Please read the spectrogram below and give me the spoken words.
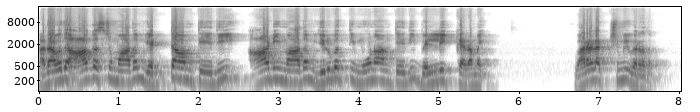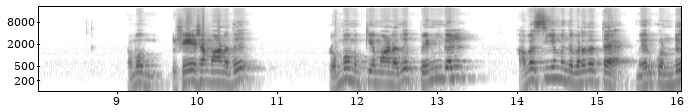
அதாவது ஆகஸ்ட் மாதம் எட்டாம் தேதி ஆடி மாதம் இருபத்தி மூணாம் தேதி வெள்ளிக்கிழமை. வரலட்சுமி விரதம். ரொம்ப விசேஷமானது ரொம்ப முக்கியமானது. பெண்கள் அவசியம் இந்த விரதத்தை மேற்கொண்டு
